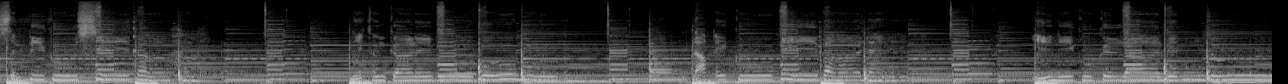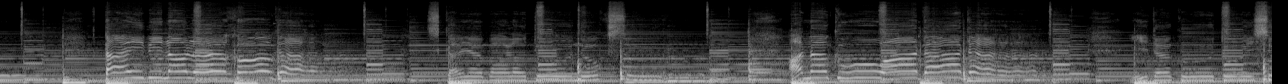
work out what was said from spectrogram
神秘故事的海，你看咖喱布布布，拉黑古比巴来，伊尼古格拉连路，代比老了好个，斯卡亚巴老杜诺苏，阿那古瓦达达，伊达古杜维苏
